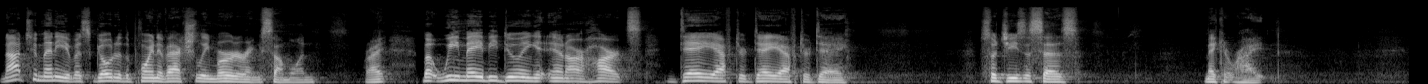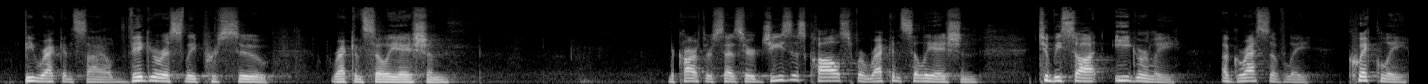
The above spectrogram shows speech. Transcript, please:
not too many of us go to the point of actually murdering someone, right? But we may be doing it in our hearts day after day after day. So Jesus says, make it right. Be reconciled. Vigorously pursue reconciliation. MacArthur says here Jesus calls for reconciliation to be sought eagerly, aggressively, quickly,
